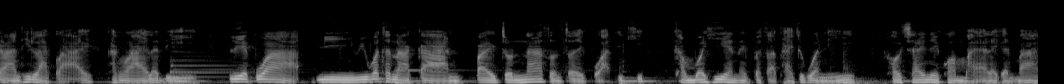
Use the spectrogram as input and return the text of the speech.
การณ์ที่หลากหลายทั้งร้ายและดี เรียกว่ามีวิวัฒนาการไปจนน่าสนใจกว่าที่คิดคำว่าเฮี้ยในภาษาไทยทุกวันนี้ เขาใช้ในความหมายอะไรกันบ้าง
